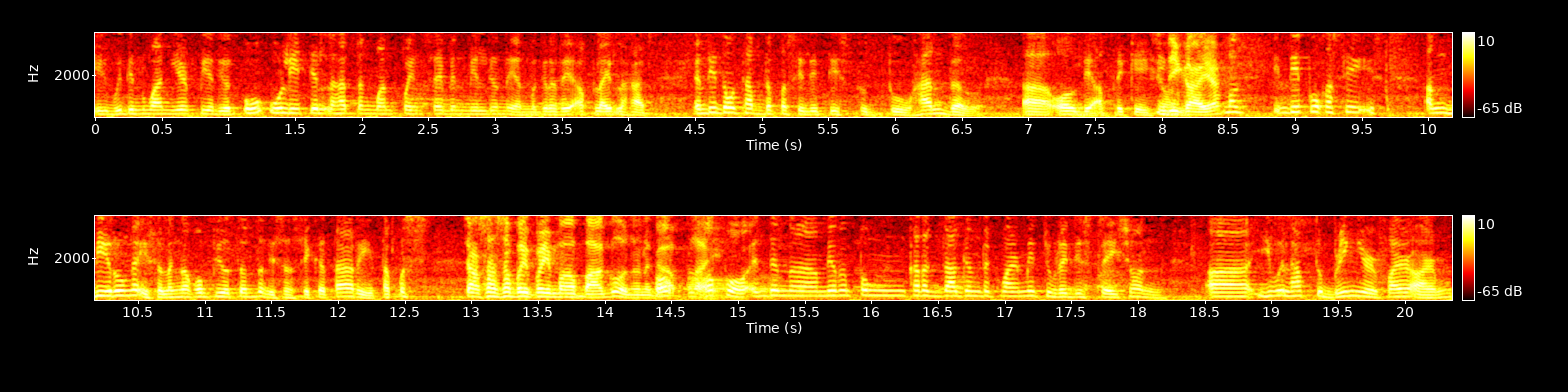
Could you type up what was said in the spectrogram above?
i- within one year period, uulitin lahat ng 1.7 million na yan, magre-reapply lahat. And they don't have the facilities to, to handle uh, all the applications. Hindi kaya? Mag- hindi po kasi, is, ang biro nga, isa lang ang computer doon, isang secretary. Tapos Tsaka sasabay pa yung mga bago na nag-apply. Opo, and then uh, meron pong karagdagang requirement yung registration. Uh, you will have to bring your firearm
